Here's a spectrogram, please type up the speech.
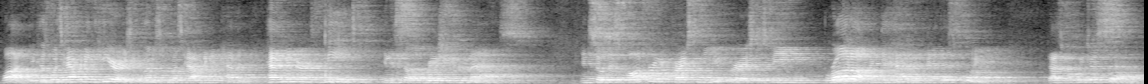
Why? Because what's happening here is a glimpse of what's happening in heaven. Heaven and earth meet in the celebration of the Mass. And so this offering of Christ in the Eucharist is being brought up into heaven at this point. That's what we just said.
